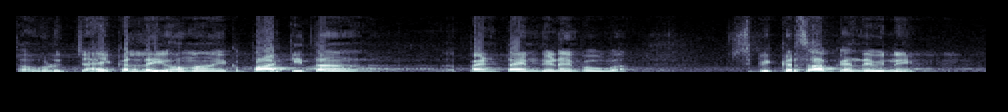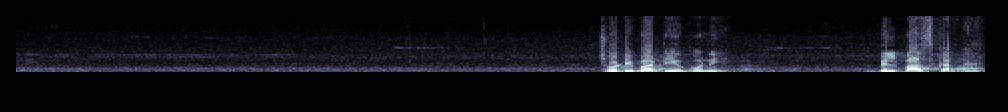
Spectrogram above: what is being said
ਤਾਂ ਹੁਣ ਚਾਹੇ ਇਕੱਲਾ ਹੀ ਹੋਵਾਂ ਇੱਕ ਪਾਰਟੀ ਤਾਂ ਟਾਈਮ ਦੇਣਾ ਹੀ ਪਊਗਾ ਸਪੀਕਰ ਸਾਹਿਬ ਕਹਿੰਦੇ ਵੀ ਨਹੀਂ छोटी पार्टियों को नहीं बिल पास करना है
